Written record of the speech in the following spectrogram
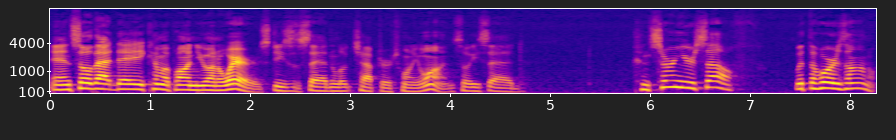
And so that day come upon you unawares, Jesus said in Luke chapter 21. So he said, Concern yourself with the horizontal.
